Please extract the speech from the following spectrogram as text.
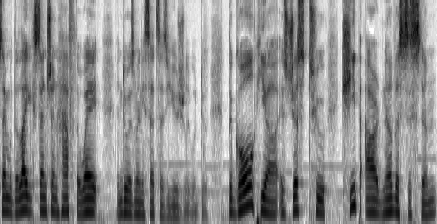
Same with the leg extension, half the weight, and do as many sets as you usually would do. The goal here is just to keep our nervous system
